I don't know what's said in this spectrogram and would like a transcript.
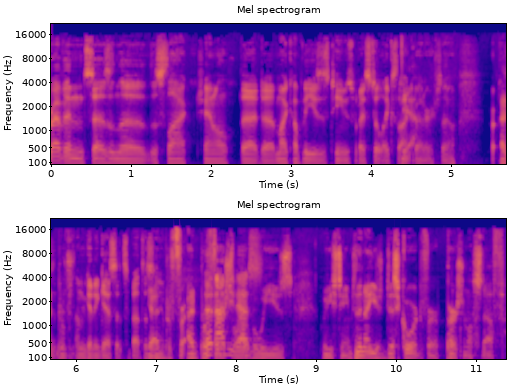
Brevin says in the the Slack channel that uh, my company uses Teams, but I still like Slack Yeah. better. So I'd pref- I'm gonna guess it's about the Yeah, same. I'd prefer I'd prefer Slack, but we use we use Teams. Then I use Discord for personal stuff.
